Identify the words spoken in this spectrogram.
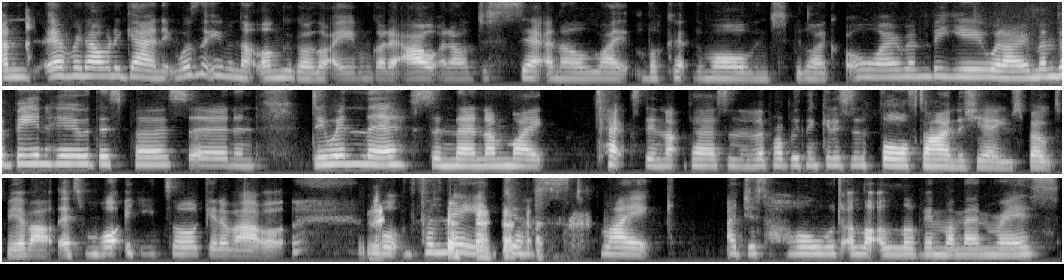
and every now and again, it wasn't even that long ago that I even got it out, and I'll just sit and I'll like look at them all and just be like, "Oh, I remember you, and I remember being here with this person and doing this," and then I'm like texting that person, and they're probably thinking, "This is the fourth time this year you spoke to me about this. What are you talking about?" But for me, it just like I just hold a lot of love in my memories.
